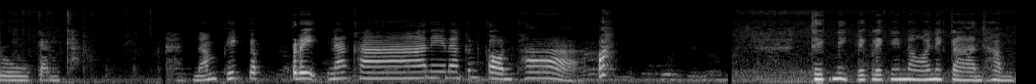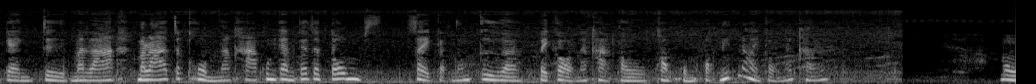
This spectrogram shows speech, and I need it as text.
ดูกันค่ะ น้ำพริกกะปินะคะ นี่นะกันก่อนค่ะปะเทคนิคเล็กๆน้อยๆในการทำแกงจืดมะระมะระจะขมนะคะ คุณกันก็จะต้มใส่กับน้ำเกลือไปก่อนนะคะ เอาความขมออกนิดหน่อยก่อนนะคะ หมู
